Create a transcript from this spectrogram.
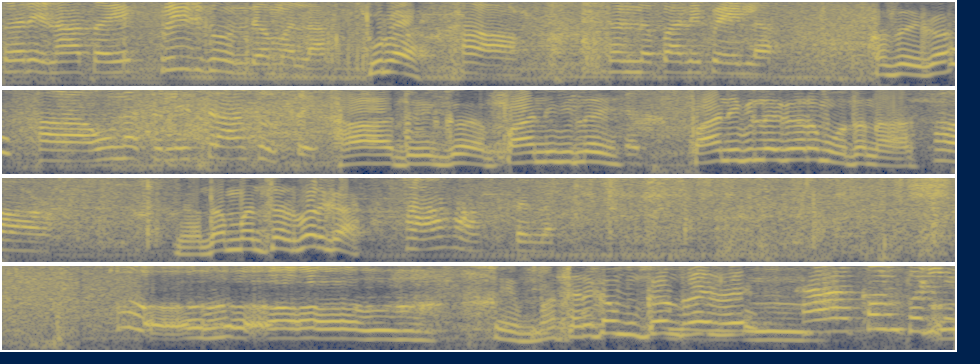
तर आहे ना आता एक फ्रीज घेऊन द्या मला. तुला? हा. थंड पाणी प्यायला. असं आहे का? हा उन्हाचा लय त्रास होतोय. हा ते ग पाणी बी लय पाणी बी लय गरम होतं ना. हा. दमन चढ बरं का? हा हा चला. म्हातारं का मुकाम राहील रे? हा कोण पडले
